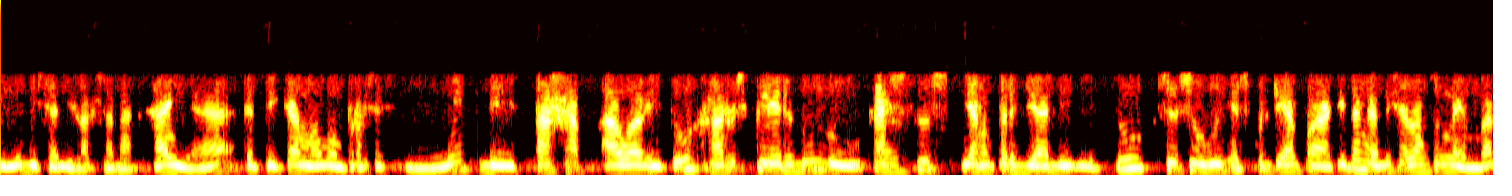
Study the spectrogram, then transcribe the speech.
ini bisa dilaksanakan. Hanya ketika mau memproses ini di tahap awal itu harus clear dulu kasus yang terjadi itu sesungguhnya seperti apa. Kita nggak bisa langsung nembak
